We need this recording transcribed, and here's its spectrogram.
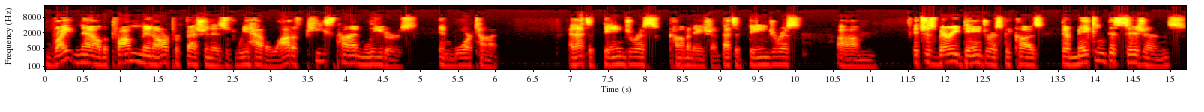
right now, the problem in our profession is we have a lot of peacetime leaders in wartime. And that's a dangerous combination. That's a dangerous, um, it's just very dangerous because they're making decisions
